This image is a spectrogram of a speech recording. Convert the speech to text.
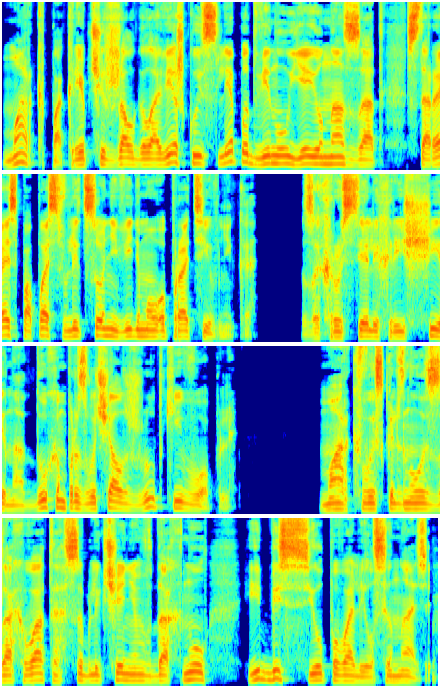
Марк покрепче сжал головешку и слепо двинул ею назад, стараясь попасть в лицо невидимого противника. Захрустели хрящи, над духом прозвучал жуткий вопль. Марк выскользнул из захвата, с облегчением вдохнул и без сил повалился на земь.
